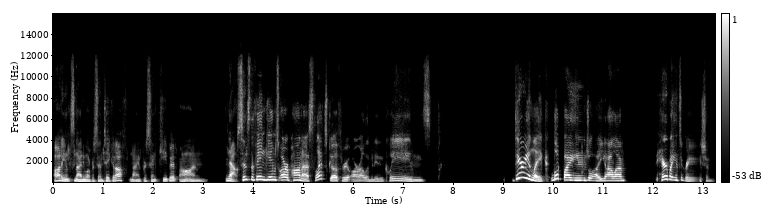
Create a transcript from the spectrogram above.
Audience 91% take it off, 9% keep it on. Now, since the Fame Games are upon us, let's go through our eliminated queens. Darienne Lake, look by Angel Ayala, hair by integration.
